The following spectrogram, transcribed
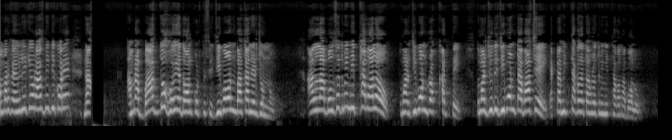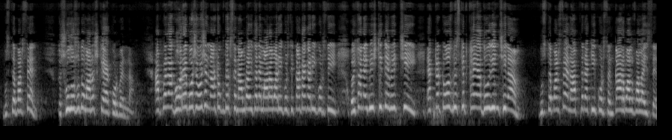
আমার ফ্যামিলি কেউ রাজনীতি করে, না আমরা বাধ্য হয়ে দল করতেছি জীবন বাঁচানোর জন্য। আল্লাহ বলছে, তুমি মিথ্যা বলো তোমার জীবন রক্ষার্থে। তোমার যদি জীবনটা বাঁচে, একটা মিথ্যা কথা, তাহলে তুমি মিথ্যা কথা বলো। বুঝতে পারছেন? তো শুধু শুধু মানুষকে এক করবেন না। আপনারা ঘরে বসে বসে নাটক দেখছেন, আমরা ওইখানে মারামারি করছি কাটাকারি করছি, ওইখানে বৃষ্টিতে বিচ্ছি একটা টোস্ট বিস্কিট খাইয়া দুই দিন ছিলাম। বুঝতে পারছেন? আপনারা কি করছেন? কারবাল ফালাইছেন?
